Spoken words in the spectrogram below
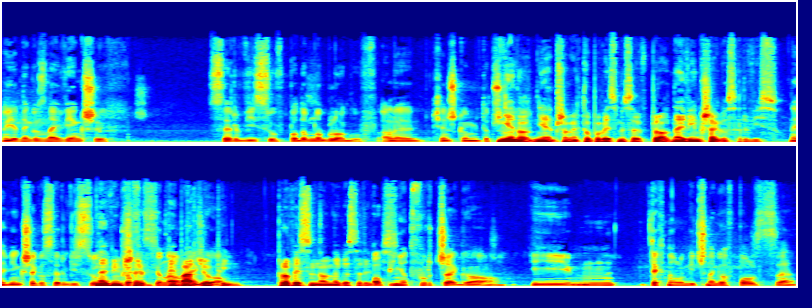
jednego z największych serwisów, podobno blogów, ale ciężko mi to przekonać. Nie no, nie, Przemek, to powiedzmy sobie wprost, największego serwisu. Największego serwisu Największe, profesjonalnego. Najbardziej opin profesjonalnego serwisu. Opiniotwórczego i mm, technologicznego w Polsce.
